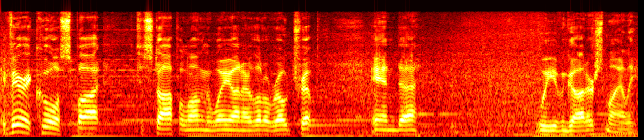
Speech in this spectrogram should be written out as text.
A very cool spot to stop along the way on our little road trip and uh, we even got our smiley.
